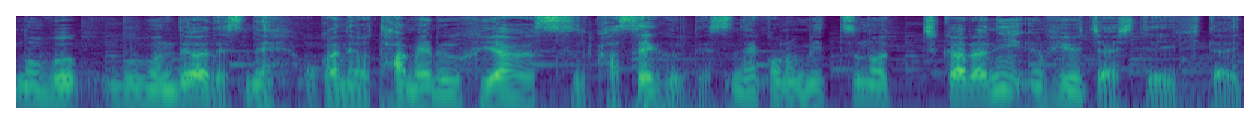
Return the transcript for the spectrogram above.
の部分ではですねお金を貯める増やす稼ぐですねこの3つの力にフューチャーしていきたい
